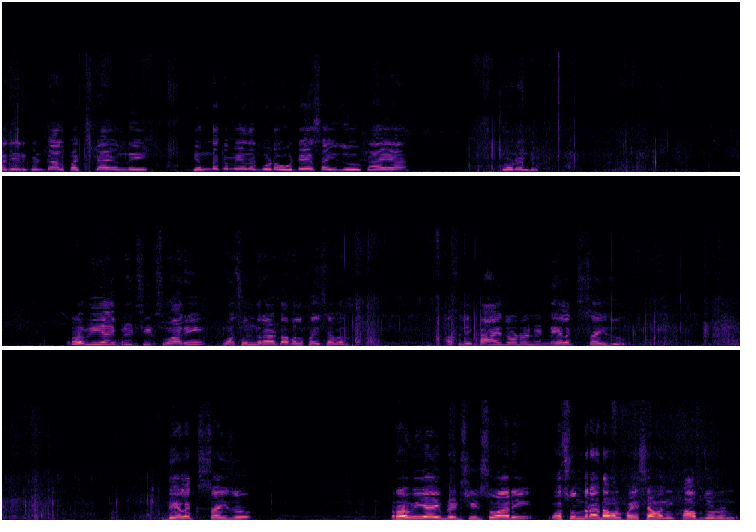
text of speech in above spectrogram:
పదిహేను క్వింటాలు పచ్చికాయ ఉంది. కిందకి మీద కూడా ఒకటే సైజు కాయ. చూడండి. రవి హైబ్రిడ్ సీడ్స్ వారి వసుంధర డబల్ ఫైవ్ సెవెన్. అసలు ఈ కాయ చూడండి deluxe size. Deluxe size. Ravi hybrid seeds వారి వసుంధర డబల్ ఫైవ్ సెవెన్. ఈ కాపు చూడండి.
